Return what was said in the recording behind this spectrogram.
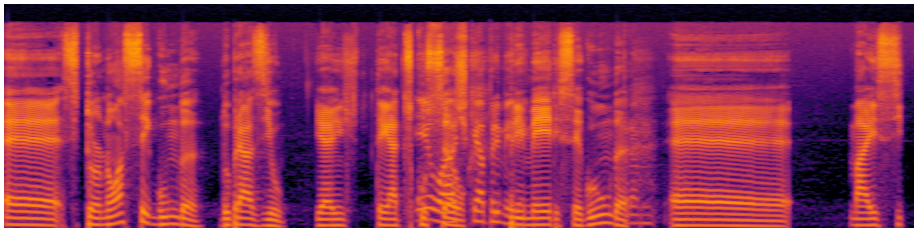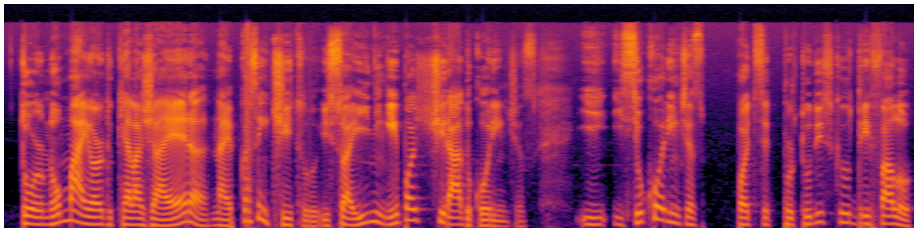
é, se tornou a segunda do Brasil. E aí a gente tem a discussão acho que é a primeira. primeira e segunda. Pra É, Mas se tornou maior do que ela já era na época sem título. Isso aí ninguém pode tirar do Corinthians. E, e se o Corinthians pode ser por tudo isso que o Dri falou,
